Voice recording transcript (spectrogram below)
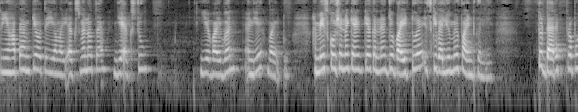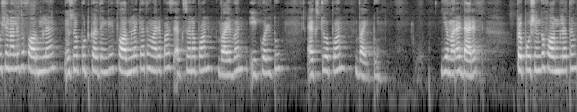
तो यहाँ पे हम क्या होता है? ये हमारी एक्स वन होता है, ये एक्स टू ये वाई वन एंड ये वाई टू हमें इस क्वेश्चन में क्या क्या करना है? जो वाई टू है, इसकी वैल्यू में फाइंड करनी है। तो डायरेक्ट प्रोपोर्शन वाला जो फॉर्मूला है, उसमें पुट कर देंगे। फॉर्मूला क्या था हमारे पास? X one upon y one equal to x two upon y two ये हमारा डायरेक्ट प्रोपोर्शन का फॉर्मूला था।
